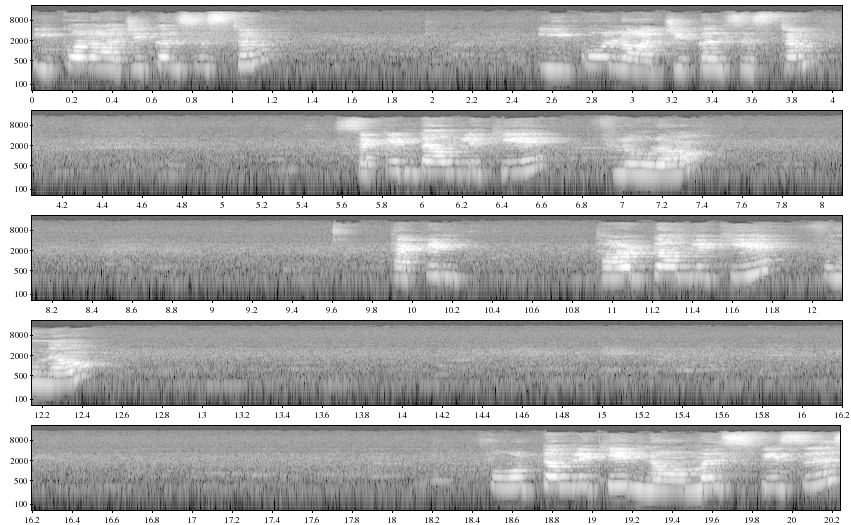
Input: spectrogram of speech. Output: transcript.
Ecological system ecological system second term लिखिए फ्लोरा सेकेंड थर्ड टर्म लिखिए फूना फोर्थ टर्म लिखिए नॉर्मल स्पीसीज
